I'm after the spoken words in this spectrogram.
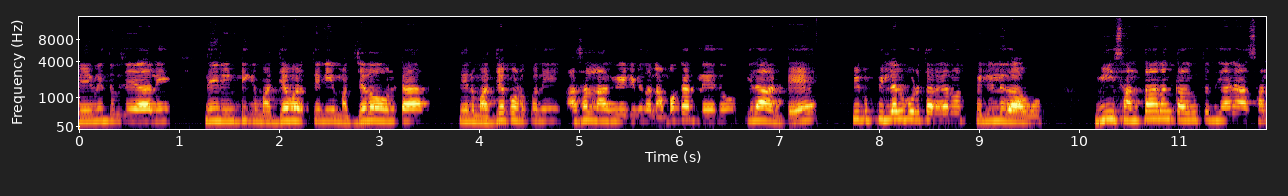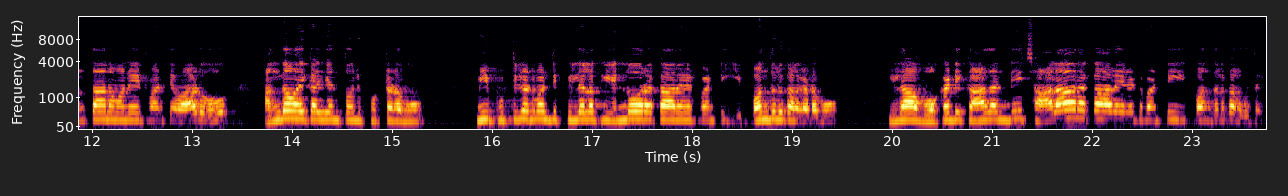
మేమెందుకు చేయాలి? నేను ఇంటికి మధ్యవర్తిని మధ్యలో ఉంటా నేను మధ్య కొడుకుని అసలు నాకు వీటి మీద నమ్మకం లేదు. ఇలా అంటే మీకు పిల్లలు పుడతారు కానీ మాకు పెళ్ళిళ్ళు కావు. మీ సంతానం కలుగుతుంది కానీ ఆ సంతానం అనేటువంటి వాడు అంగవైకల్యంతో పుట్టడము మీ పుట్టినటువంటి పిల్లలకు ఎన్నో రకాలైనటువంటి ఇబ్బందులు కలగడము ఇలా ఒకటి కాదండి చాలా రకాలైనటువంటి ఇబ్బందులు కలుగుతాయి.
